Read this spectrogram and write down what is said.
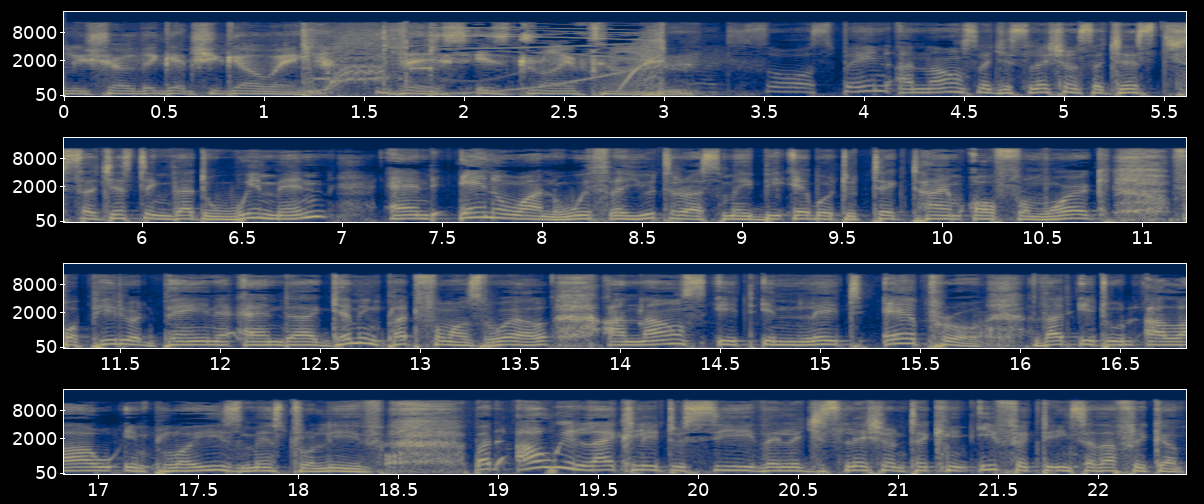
only show that gets you going. This is Drive Time. So, Spain announced legislation suggest, suggesting that women and anyone with a uterus may be able to take time off from work for period pain. And uh, gaming platform as well announced it in late April that it would allow employees menstrual leave. But are we likely to see the legislation taking effect in South Africa?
